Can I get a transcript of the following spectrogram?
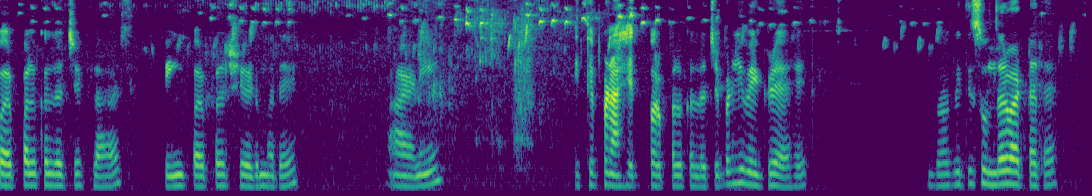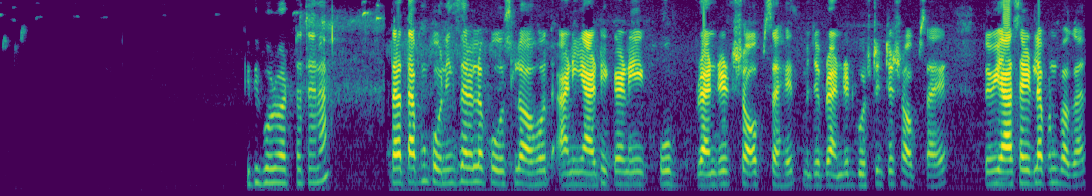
पर्पल कलरचे फ्लावर्स पिंक पर्पल शेडमध्ये आणि इथे पण आहेत पर्पल कलरचे पण हे वेगळे आहेत. बघा किती सुंदर वाटतात आहे. किती गोड वाटतात आहे ना? तर आता आपण कोणिकझराला पोहोचलो आहोत आणि या ठिकाणी खूप ब्रँडेड शॉप्स आहेत म्हणजे ब्रँडेड गोष्टींचे शॉप्स आहेत. तुम्ही या साईडला पण बघाल.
